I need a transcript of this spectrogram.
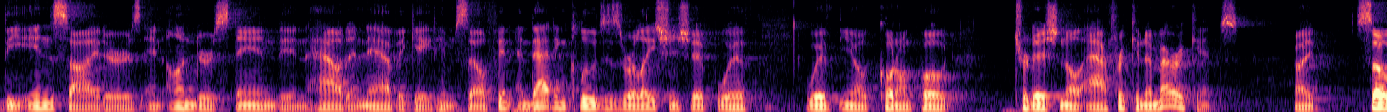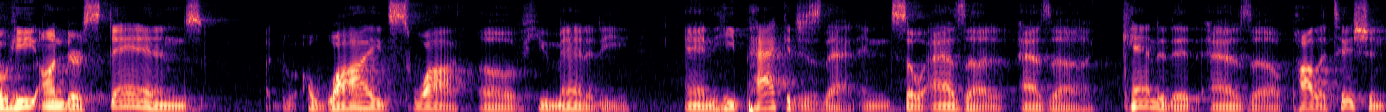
the insiders and understanding how to navigate himself in, and that includes his relationship with with you know quote unquote traditional African Americans, right? So he understands a wide swath of humanity and he packages that. And so as a as a candidate, as a politician,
